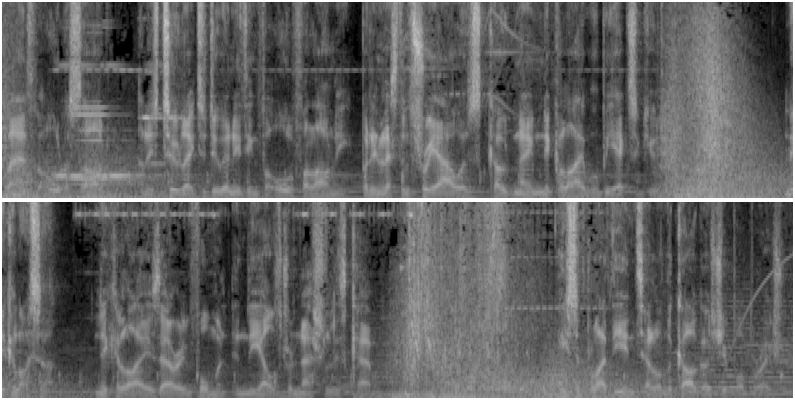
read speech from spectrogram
plans for Al Assad, and it's too late to do anything for Al Fulani. But in less than three hours, codename Nikolai will be executed. Nikolai, sir. Nikolai is our informant in the ultra nationalist camp. He supplied the intel on the cargo ship operation.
